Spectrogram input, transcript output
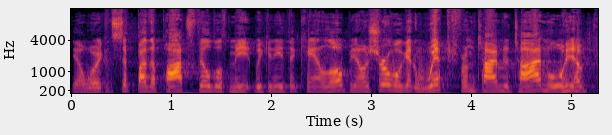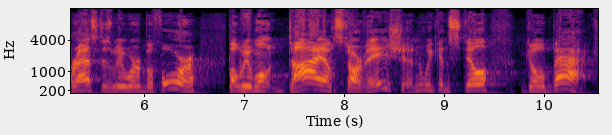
You know, where we can sit by the pots filled with meat, we can eat the cantaloupe. You know, sure, we'll get whipped from time to time, we'll be oppressed as we were before, but we won't die of starvation. We can still go back.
